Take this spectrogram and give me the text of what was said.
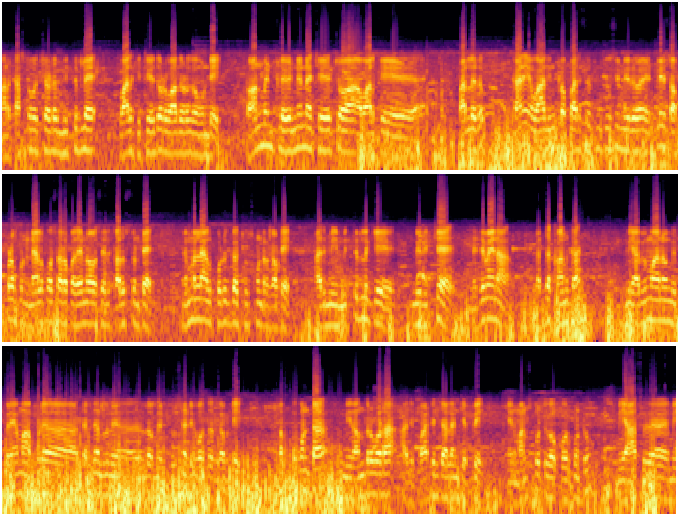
మన కష్టం వచ్చాడు మిత్రులే వాళ్ళకి చేదోడు వాదోడుగా ఉండి గవర్నమెంట్లు ఎన్నైనా చేయొచ్చో వాళ్ళకి పర్లేదు. కానీ వాళ్ళ ఇంట్లో పరిస్థితిని చూసి మీరు అట్లీస్ట్ అప్పుడప్పుడు నెలకోసారో పదిహేను రోజులు కలుస్తుంటే మిమ్మల్ని వాళ్ళు కొడుకుగా చూసుకుంటారు కాబట్టి అది మీ మిత్రులకి మీరు ఇచ్చే నిజమైన పెద్ద కానుక. మీ అభిమానం మీ ప్రేమ అప్పుడే తల్లిదండ్రులలో మీరు చూసినట్టుగా అవుతుంది కాబట్టి తప్పకుండా మీరందరూ కూడా అది పాటించాలని చెప్పి నేను మనస్ఫూర్తిగా కోరుకుంటూ మీ ఆశ మీ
